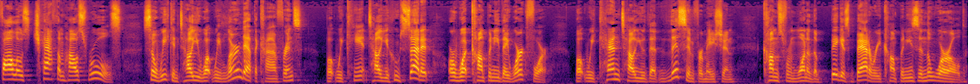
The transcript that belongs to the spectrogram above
follows Chatham House rules, so we can tell you what we learned at the conference, but we can't tell you who said it or what company they work for. But we can tell you that this information comes from one of the biggest battery companies in the world.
